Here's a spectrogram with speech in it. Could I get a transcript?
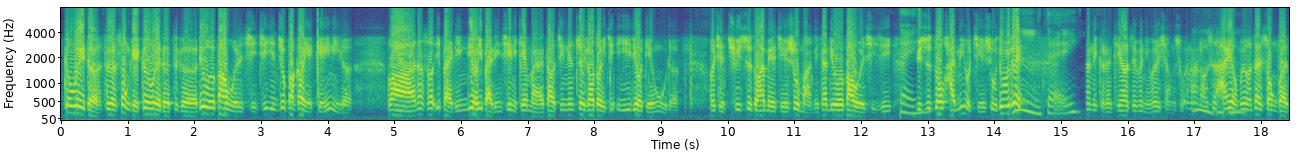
各位的这个送给各位的这个六二八五的起期研究报告也给你了，哇，那时候一百零六、一百零七你可以买得到，今天最高都已经一一六点五了，而且趋势都还没有结束嘛。你看六二八五的起基，对趋势都还没有结束，对不对？嗯，对。那你可能听到这边你会想说，那老师嗯还有没有在送分？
